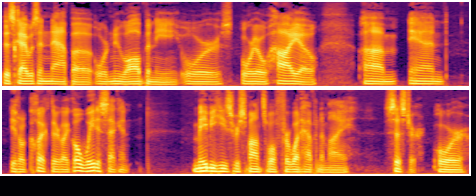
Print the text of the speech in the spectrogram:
this guy was in Napa or New Albany or or Ohio, um, and it'll click. They're like, "Oh, wait a second, maybe he's responsible for what happened to my sister or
